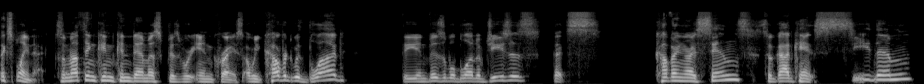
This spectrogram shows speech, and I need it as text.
Explain that. So nothing can condemn us because we're in Christ. Are we covered with blood, the invisible blood of Jesus that's covering our sins so God can't see them?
